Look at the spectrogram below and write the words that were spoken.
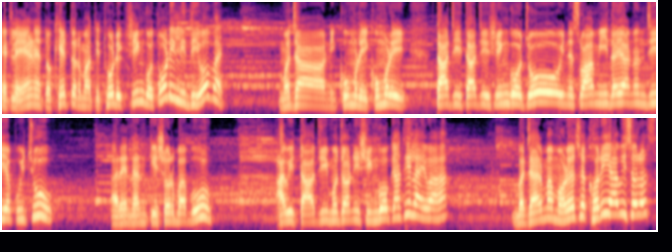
એટલે એણે તો ખેતરમાંથી થોડીક શીંગો તોડી લીધી હો ભાઈ. મજાની કુમળી કુમળી, તાજી તાજી શીંગો જોઈને સ્વામી દયાનંદજીએ પૂછ્યું, અરે નંદકિશોર બાબુ, આવી તાજી મજાની શીંગો ક્યાંથી લાવ્યા બજારમાં મળે છે ખરી આવી સરસ?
